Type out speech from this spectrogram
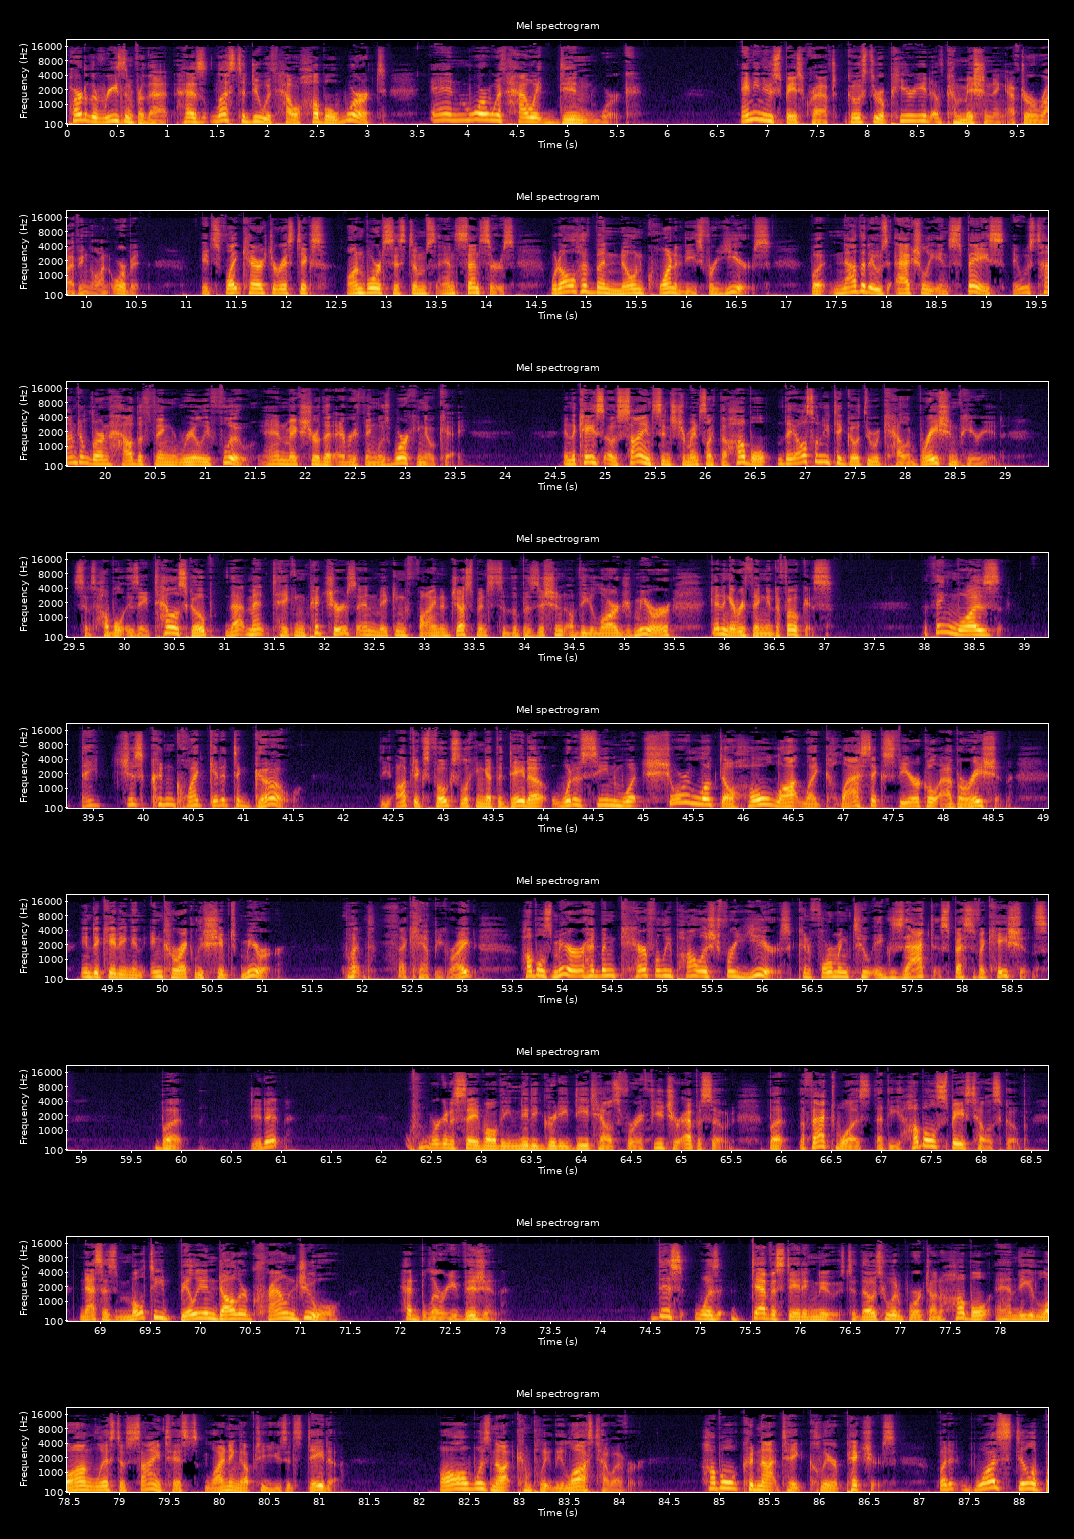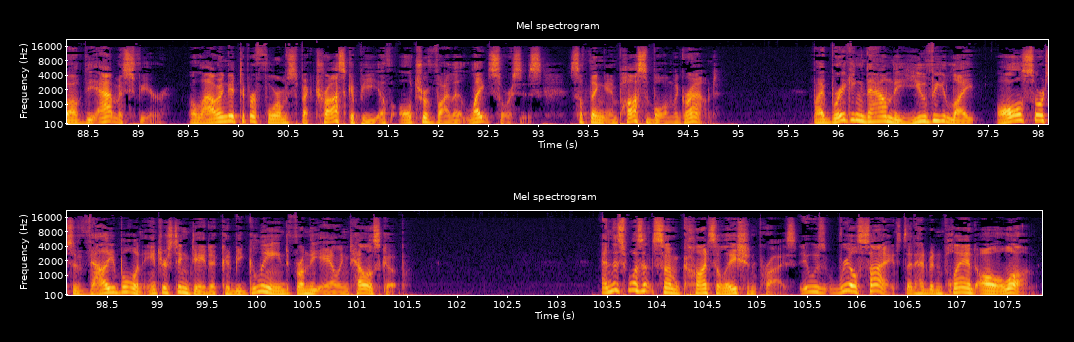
Part of the reason for that has less to do with how Hubble worked, and more with how it didn't work. Any new spacecraft goes through a period of commissioning after arriving on orbit. Its flight characteristics, onboard systems, and sensors would all have been known quantities for years, but now that it was actually in space, it was time to learn how the thing really flew and make sure that everything was working okay. In the case of science instruments like the Hubble, they also need to go through a calibration period. Since Hubble is a telescope, that meant taking pictures and making fine adjustments to the position of the large mirror, getting everything into focus. The thing was, they just couldn't quite get it to go. The optics folks looking at the data would have seen what sure looked a whole lot like classic spherical aberration, indicating an incorrectly shaped mirror. But that can't be right. Hubble's mirror had been carefully polished for years, conforming to exact specifications. But did it? We're going to save all the nitty gritty details for a future episode, but the fact was that the Hubble Space Telescope, NASA's multi billion dollar crown jewel, had blurry vision. This was devastating news to those who had worked on Hubble and the long list of scientists lining up to use its data. All was not completely lost, however. Hubble could not take clear pictures, but it was still above the atmosphere, allowing it to perform spectroscopy of ultraviolet light sources, something impossible on the ground. By breaking down the UV light, all sorts of valuable and interesting data could be gleaned from the ailing telescope. And this wasn't some consolation prize. It was real science that had been planned all along.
